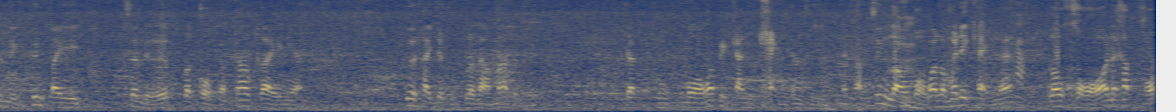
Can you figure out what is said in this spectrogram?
คนหนึ่งขึ้นไปเสนอประกบกับก้าวไกลเนี่ยเพื่อไทยจะถูกประนามมากกว่านี้ จะถูกมองว่าเป็นการแข่งทันทีนะครับ ซึ่งเราบอกว่าเราไม่ได้แข่งนะ ค่ะ เราขอนะครับ ขอ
